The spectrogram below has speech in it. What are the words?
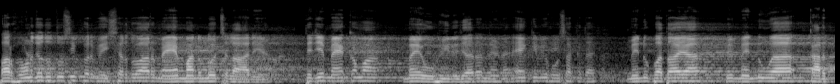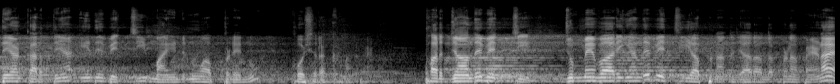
ਪਰ ਹੁਣ ਜਦੋਂ ਤੁਸੀਂ ਪਰਮੇਸ਼ਰ ਦੁਆਰ ਮੈਂ ਮੰਨ ਲਓ ਚਲਾ ਰਿਹਾ ਤੇ ਜੇ ਮੈਂ ਕਹਾਂ, ਮੈਂ ਉਹੀ ਨਜ਼ਾਰਾ ਲੈਣਾ ਐ ਕਿਵੇਂ ਹੋ ਸਕਦਾ ਮੈਨੂੰ ਪਤਾ ਆ ਵੀ ਮੈਨੂੰ ਆ ਕਰਦਿਆਂ ਕਰਦਿਆਂ ਇਹਦੇ ਵਿੱਚ ਹੀ ਮਾਈਂਡ ਨੂੰ ਆਪਣੇ ਨੂੰ ਖੁਸ਼ ਰੱਖਣਾ ਪੈਣਾ। ਫਰਜ਼ਾਂ ਦੇ ਵਿੱਚ ਹੀ, ਜ਼ਿੰਮੇਵਾਰੀਆਂ ਦੇ ਵਿੱਚ ਹੀ ਆਪਣਾ ਨਜ਼ਾਰਾ ਲੱਭਣਾ ਪੈਣਾ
